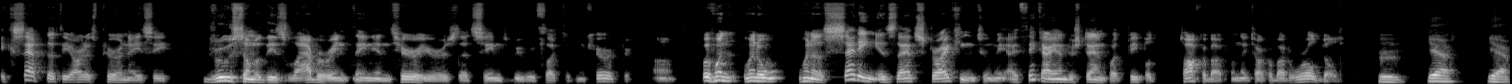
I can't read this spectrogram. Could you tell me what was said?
except that the artist Piranesi drew some of these labyrinthine interiors that seem to be reflected in the character. Um, but when when a when a setting is that striking to me, I think I understand what people talk about when they talk about world building. Mm. Yeah, yeah.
